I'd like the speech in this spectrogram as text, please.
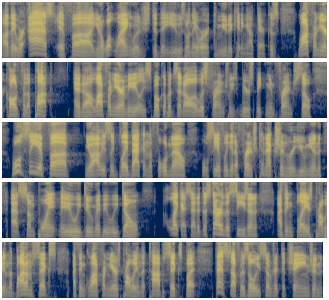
uh, they were asked if, uh, you know, what language did they use when they were communicating out there because Lafreniere called for the puck. And uh, Lafreniere immediately spoke up and said, "Oh, it was French. We, we were speaking in French." So we'll see if uh, you know. Obviously, Blais back in the fold now. We'll see if we get a French connection reunion at some point. Maybe we do. Maybe we don't like I said, at the start of the season, I think Blais probably in the bottom six. I think Lafreniere is probably in the top six, but that stuff is always subject to change, and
